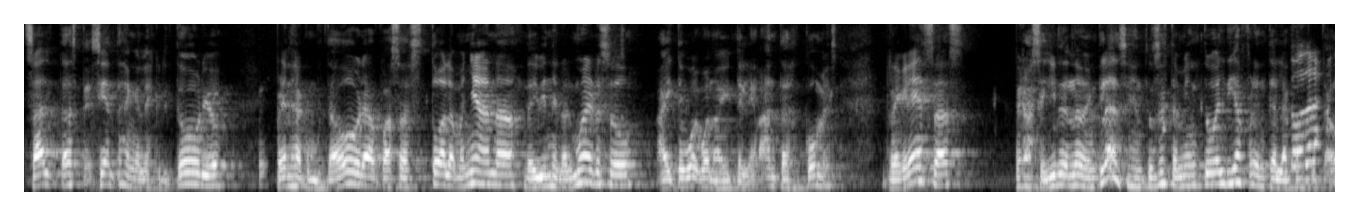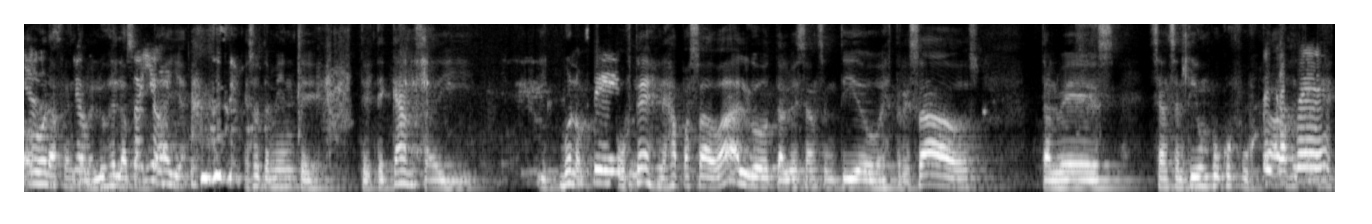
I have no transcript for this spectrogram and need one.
saltas, te sientas en el escritorio Prendes la computadora, pasas toda la mañana, de ahí viene el almuerzo, ahí te bueno, ahí te levantas, comes, regresas, pero a seguir de nuevo en clases. Entonces también todo el día frente a la computadora, frente a la luz de la pantalla, eso también te, te, cansa y, bueno, ¿a ustedes les ha pasado algo? Tal vez se han sentido estresados, tal vez se han sentido un poco ofuscados de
